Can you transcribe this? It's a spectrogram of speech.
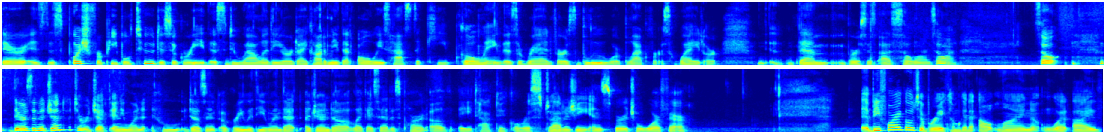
there is this push for people to disagree this duality or dichotomy that always has to keep going this red versus blue or black versus white or them versus us so on and so on. So there's an agenda to reject anyone who doesn't agree with you, and that agenda, like I said, is part of a tactic or a strategy in spiritual warfare. Before I go to break, I'm going to outline what I've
